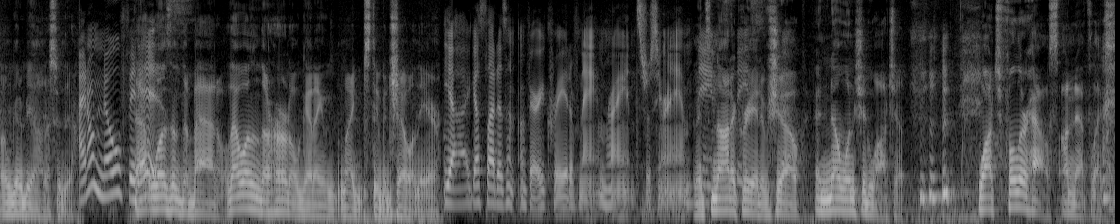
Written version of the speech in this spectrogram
I'm gonna be honest with you. I don't know if it is. That wasn't the battle. That wasn't the hurdle getting my stupid show on the air. Yeah, I guess that isn't a very creative name, right? It's just your name. It's not a creative show, and no one should watch it. watch Fuller House on Netflix.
